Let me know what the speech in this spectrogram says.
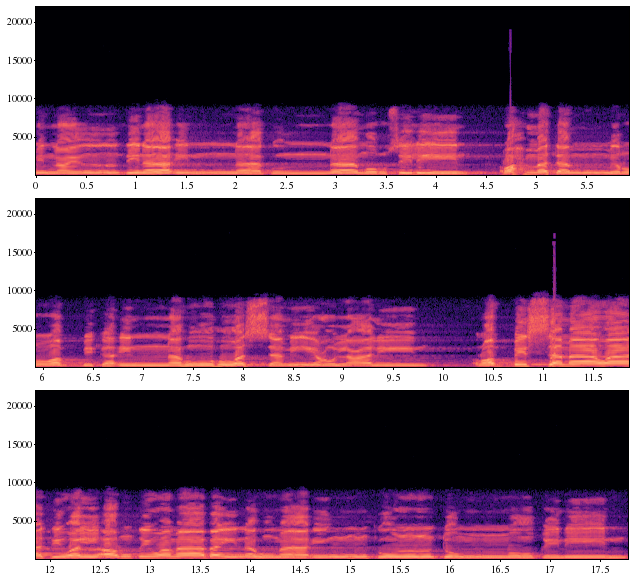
من عندنا انا كنا مرسلين رحمة من ربك إنه هو السميع العليم. رب السماوات والأرض وما بينهما إن كنتم موقنين.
